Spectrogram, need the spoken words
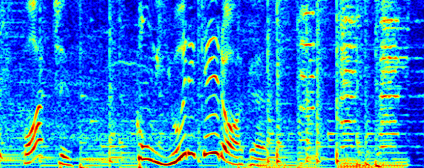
Esportes com Yuri Queiroga.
